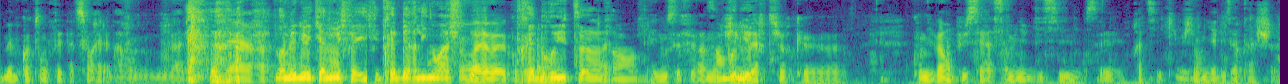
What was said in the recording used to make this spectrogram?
même quand on fait pas de soirée là-bas, on y va à la première. Non mais le canon il fait, il fait très berlinois, je trouve. Ouais, ouais, très brut. euh, Ouais. Et nous, ça fait vraiment une ouverture que qu'on y va. En plus, c'est à 5 minutes d'ici, donc c'est pratique. Et puis on y a des attaches euh,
